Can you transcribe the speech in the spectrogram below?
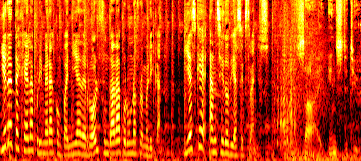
y RTG la primera compañía de rol fundada por un afroamericano. Y es que han sido días extraños. Institute.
